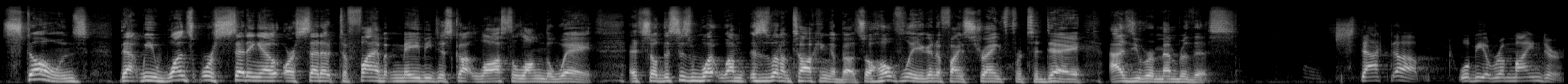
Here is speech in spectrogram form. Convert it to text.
stones that we once were setting out or set out to find, but maybe just got lost along the way. And so this is what I'm, this is what I'm talking about. So hopefully you're going to find strength for today as you remember this. stacked up will be a reminder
